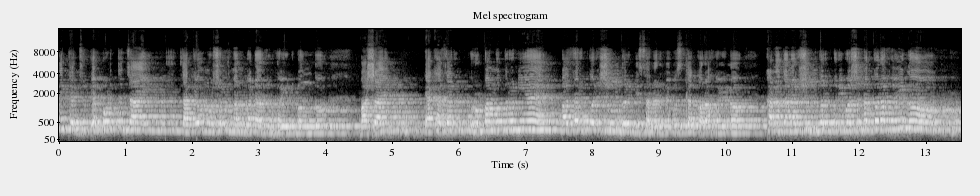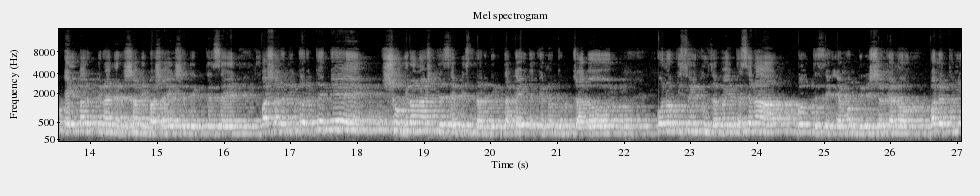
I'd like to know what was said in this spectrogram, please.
দিকে ঝুঁকে পড়তে চাই। তাকেও মুসলমান বানানো হইল বন্ধু। বাসায় এক হাজার রূপা মুদ্র নিয়ে বাজার করে সুন্দর বিছানার ব্যবস্থা করা হইল। খানা দানার সুন্দর পরিবেশনা করা হইল। এইবার প্রাণের স্বামী বাসায় এসে দেখতেছে, বাসার ভিতর থেকে সুগ্রান আসতেছে, বিছনার দিক তাকাই দেখে নতুন চাদর। কোনো কিছুই খুঁজে পাইতেছে না। বলতেছে, এমন দৃশ্য কেন? বলে, তুমি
